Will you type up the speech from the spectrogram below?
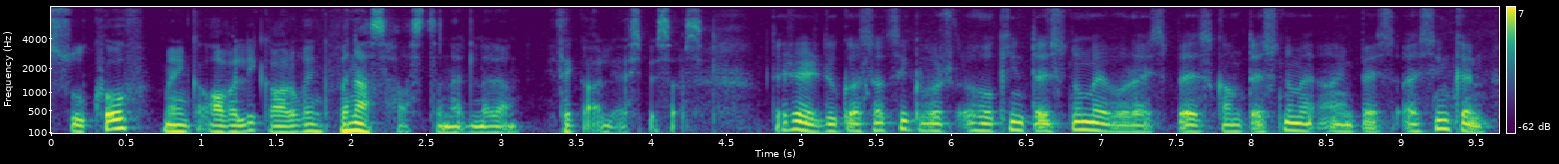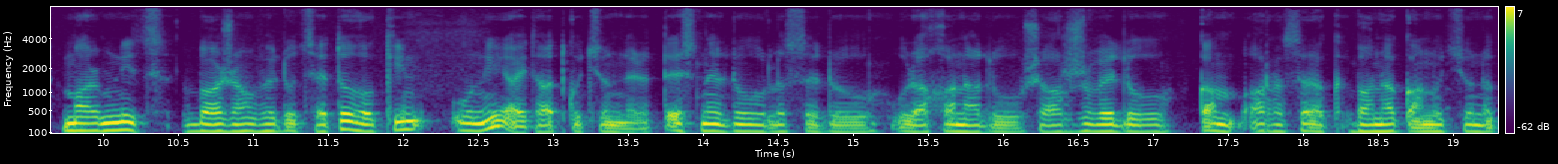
սուքով մենք ավելի կարող ենք վնաս հասցնել նրան, եթե կարելի այսպես ասել։ Դերեր դուք ասացիք, որ հոգին տեսնում է, որ այսպես կամ տեսնում է այնպես, այսինքն մարմնից բաժանվելուց հետո հոգին ունի այդ հատկությունները՝ տեսնելու, լսելու, ուրախանալու, շարժվելու կամ առհասարակ բանականությունը,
